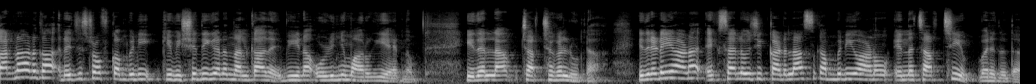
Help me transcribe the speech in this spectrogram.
കർണാടക രജിസ്റ്റർ ഓഫ് കമ്പനിക്ക് വിശദീകരണം നൽകാതെ വീണ ഒഴിഞ്ഞു മാറുകയായിരുന്നു. ഇതെല്ലാം ചർച്ചകളിലുണ്ട്. ഇതിനിടെയാണ് എക്സാലോജി കടലാസ് കമ്പനിയോ ആണോ എന്ന ചർച്ചയും വരുന്നത്.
